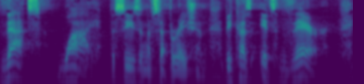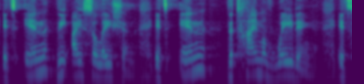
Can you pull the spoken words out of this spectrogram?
That's why the season of separation? Because it's there. It's in the isolation. It's in the time of waiting. It's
